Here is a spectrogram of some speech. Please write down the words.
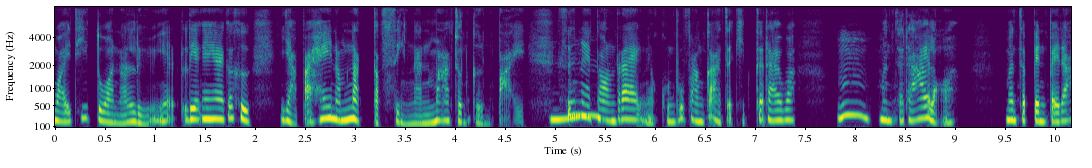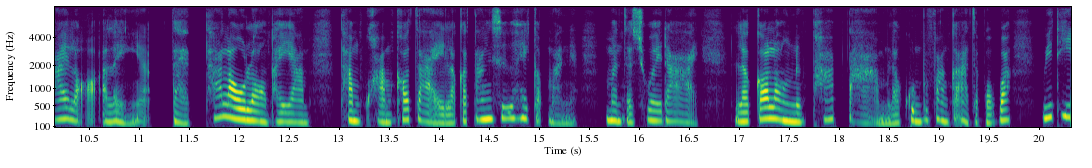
ไว้ที่ตัวนั้น หรือเรียกง่าย ๆ ก็คือ อย่าไปให้น้ำหนักกับสิ่งนั้นมากจนเกินไป ซึ่งในตอนแรกเนี่ยคุณผู้ฟังก็อาจจะคิดก็ได้ว่า อืม มันจะได้เหรอ มันจะเป็นไปได้เหรออะไรอย่างเงี้ยแต่ถ้าเราลองพยายามทำความเข้าใจแล้วก็ตั้งชื่อให้กับมันเนี่ย มันจะช่วยได้ แล้วก็ลองนึกภาพตาม แล้วคุณผู้ฟังก็อาจจะพบว่าวิธี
